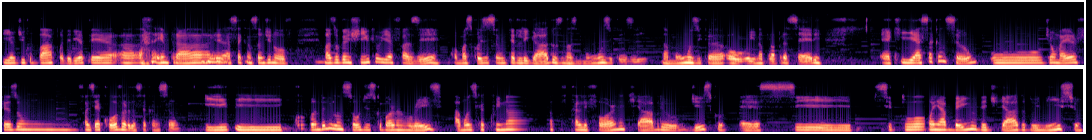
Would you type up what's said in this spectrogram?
e eu digo, bah, poderia ter uh, entrar uhum. essa canção de novo. Mas o ganchinho que eu ia fazer, como as coisas são interligadas nas músicas e na música ou e na própria série, é que essa canção, o John Mayer fez um fazia cover dessa canção. E, e quando ele lançou o disco Born and Raised, a música Queen California, que abre o disco, é, se, se tu apanhar bem o dedilhado do início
